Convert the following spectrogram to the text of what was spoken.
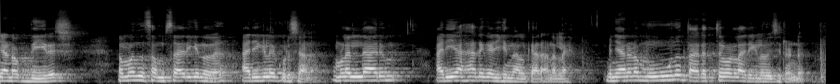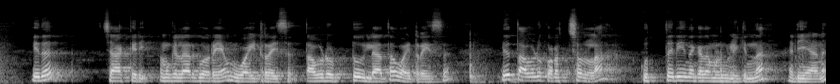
ഞാൻ ഡോക്ടർ ധീരജ്. നമ്മളിന്ന് സംസാരിക്കുന്നത് അരികളെക്കുറിച്ചാണ്. നമ്മളെല്ലാവരും അരിയാഹാരം കഴിക്കുന്ന ആൾക്കാരാണല്ലേ? അപ്പോൾ ഞാനിവിടെ മൂന്ന് തരത്തിലുള്ള അരികൾ വെച്ചിട്ടുണ്ട്. ഇത് ചാക്കരി നമുക്കെല്ലാവർക്കും അറിയാം വൈറ്റ് റൈസ് തവിട് ഒട്ടും ഇല്ലാത്ത വൈറ്റ് റൈസ് ഇത് തവിട് കുറച്ചുള്ള കുത്തരി എന്നൊക്കെ നമ്മൾ വിളിക്കുന്ന അരിയാണ്.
